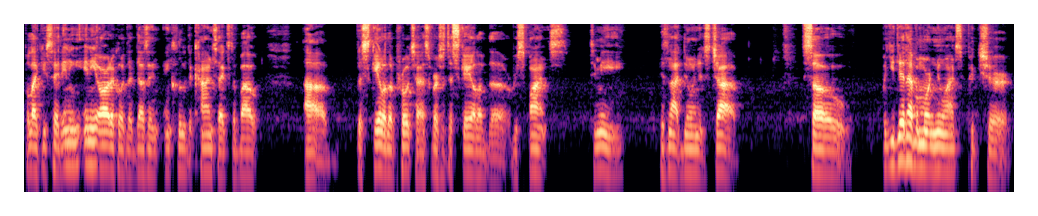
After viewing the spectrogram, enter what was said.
but like you said, any any article that doesn't include the context about uh, the scale of the protest versus the scale of the response, to me, is not doing its job. So, but you did have a more nuanced picture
